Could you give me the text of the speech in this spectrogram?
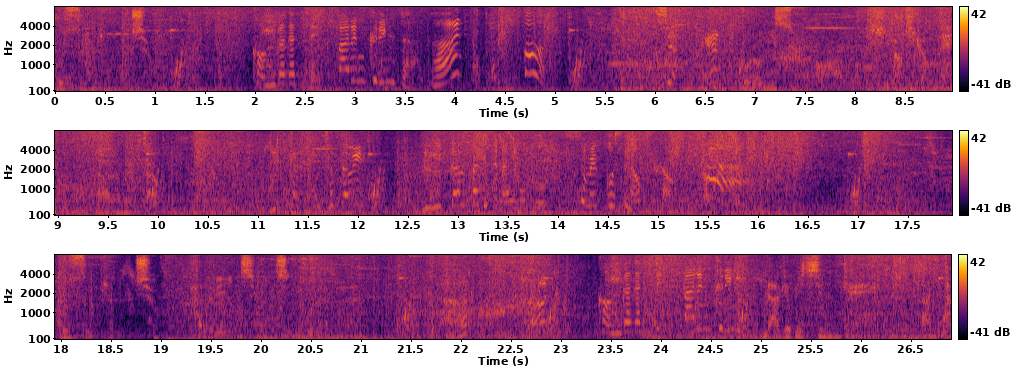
구수빈주. 검과 같이 빠른 그림자 아이! 어! 자, 구름이 숨고 기러기가 오네. 바람을 타고 네가 상처 따위! 눈 깜빡이지 말라고 숨을 곳은 없어 하! 구수병주. 하늘의 이치가 진군한다. 검과 같이 빠른 그림자 낙엽이 지는 게 안타.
